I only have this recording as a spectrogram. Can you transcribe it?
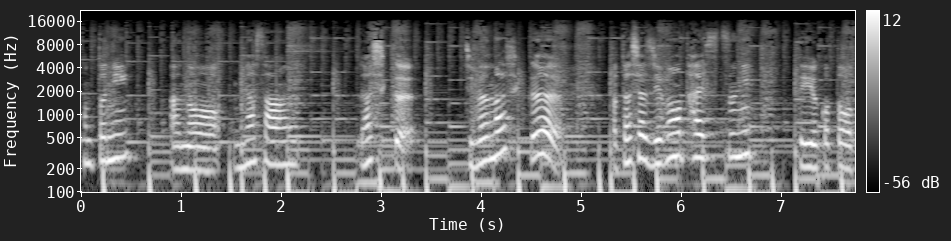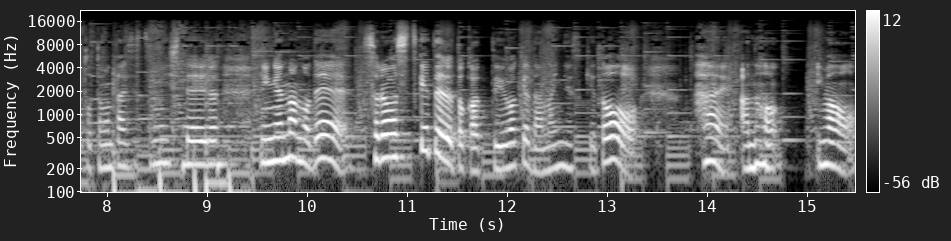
本当にあの皆さんらしく自分らしく私は自分を大切にっていうことをとても大切にしている人間なのでそれを押し付けてるとかっていうわけではないんですけどはいあの今を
